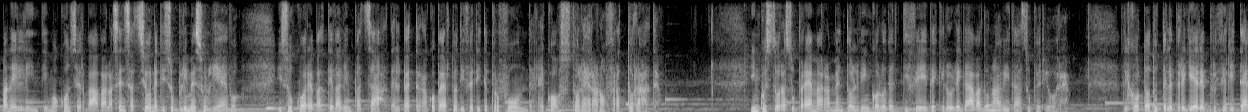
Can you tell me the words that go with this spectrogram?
ma nell'intimo conservava la sensazione di sublime sollievo. Il suo cuore batteva all'impazzata, il petto era coperto di ferite profonde, le costole erano fratturate. In quest'ora suprema rammentò il vincolo di fede che lo legava ad una vita superiore. Ricordò tutte le preghiere preferite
